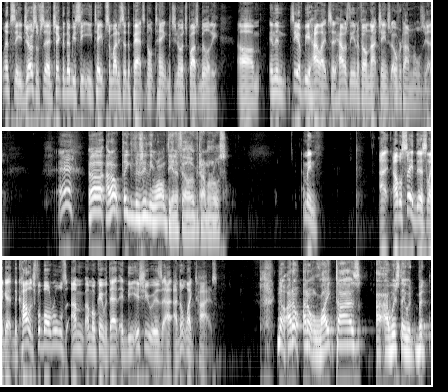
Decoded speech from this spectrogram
let's see. Joseph said, check the WCE tape. Somebody said the Pats don't tank, but you know it's a possibility. Um, and then CFB highlight said, how has the NFL not changed overtime rules yet? Eh, Uh, I don't think there's anything wrong with the NFL overtime rules. I mean, I, I will say this: like uh, the college football rules, I'm I'm okay with that. Uh, The issue is I, I don't like ties. No, I don't. I don't like ties. I, I wish they would, but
